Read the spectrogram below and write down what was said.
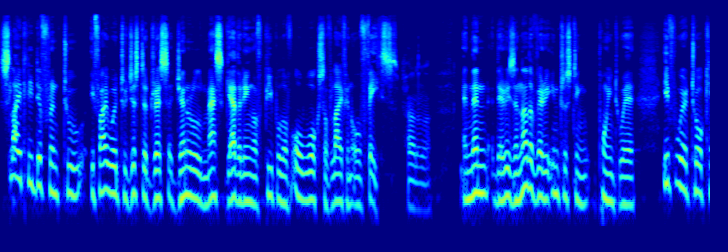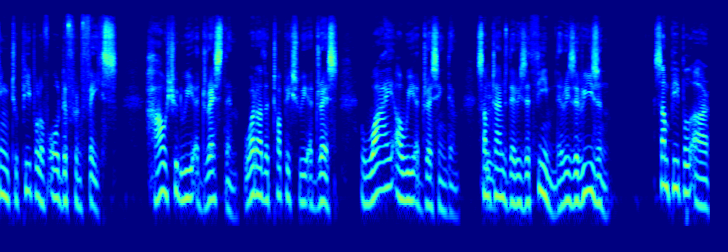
slightly different to if I were to just address a general mass gathering of people of all walks of life and all faiths. SubhanAllah. And then there is another very interesting point where if we're talking to people of all different faiths, how should we address them? What are the topics we address? Why are we addressing them? Hmm. Sometimes there is a theme, there is a reason. Some people are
